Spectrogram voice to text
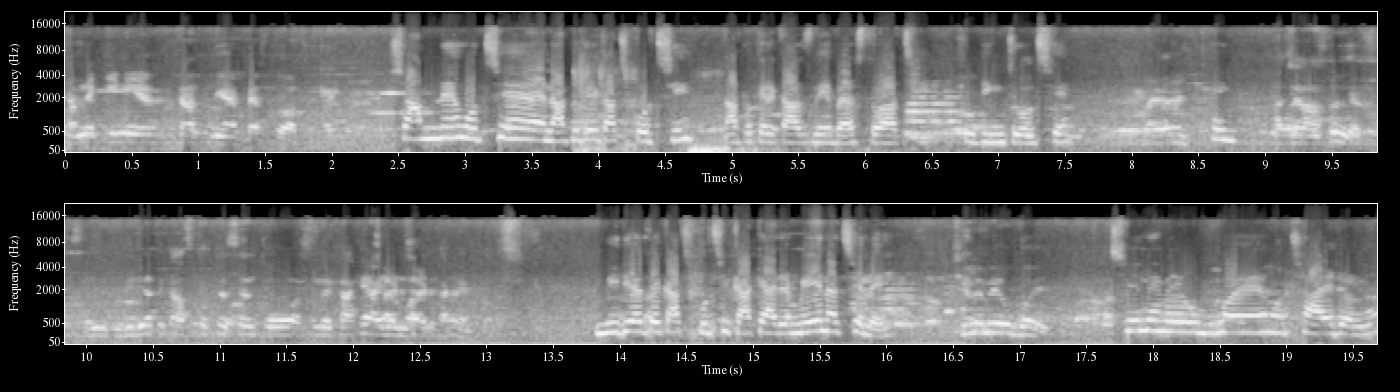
সামনে কি নিয়ে কাজ নিয়ে ব্যস্ত আছে সামনে হচ্ছে নাটকের কাজ করছি নাটকের কাজ নিয়ে ব্যস্ত আছি শুটিং চলছে। এই। আচ্ছা মিডিয়াতে কাজ করতেছেন তো আসলে কাকে আইডল মানেন কাকে? মিডিয়াতে কাজ করছি কাকে আর মেয়ে না ছেলে? ছেলে মেয়ে উভয়? ছেলে মেয়ে উভয়ে হচ্ছে আইডল না?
